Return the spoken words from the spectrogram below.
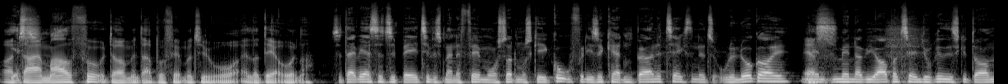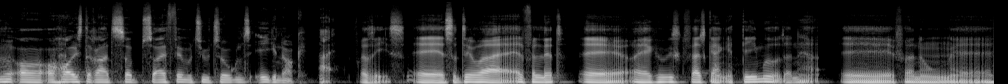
og yes. der er meget få domme, der er på 25 år eller derunder. Så der vil jeg så tilbage til, hvis man er fem år, så er det måske god, fordi så kan den børneteksterne til Ole Lukøje, yes. men, men når vi er oppe og tale juridiske domme og, og højesteret, så, så er 25 tokens ikke nok. Nej, præcis. Øh, så det var alt for let. Øh, og jeg kan huske første gang, jeg demoede den her øh, for, nogle, øh,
